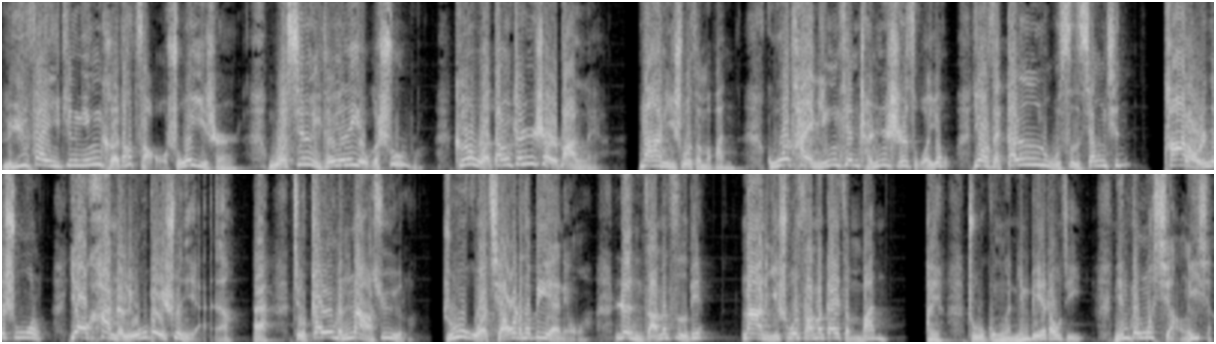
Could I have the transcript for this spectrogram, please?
吕范一听，您可倒早说一声，我心里头也得有个数啊。可我当真事儿办了呀，那你说怎么办呢？国泰明天辰时左右要在甘露寺相亲。他老人家说了，要看着刘备顺眼啊，哎，就招门纳婿了。如果瞧着他别扭啊，任咱们自便。那你说咱们该怎么办呢？哎呀，主公啊，您别着急，您等我想一想。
